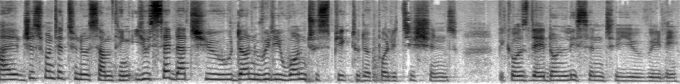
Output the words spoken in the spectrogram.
I just wanted to know something. You said that you don't really want to speak to the politicians because they don't listen to you really.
